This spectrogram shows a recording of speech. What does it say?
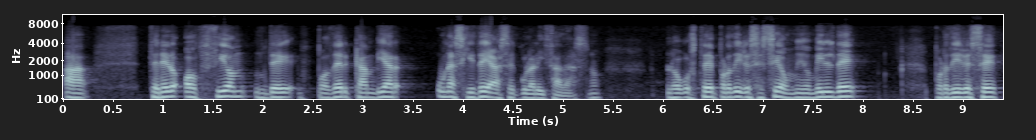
a tener opción de poder cambiar unas ideas secularizadas. Luego usted prodíguese, sea muy humilde, prodíguese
